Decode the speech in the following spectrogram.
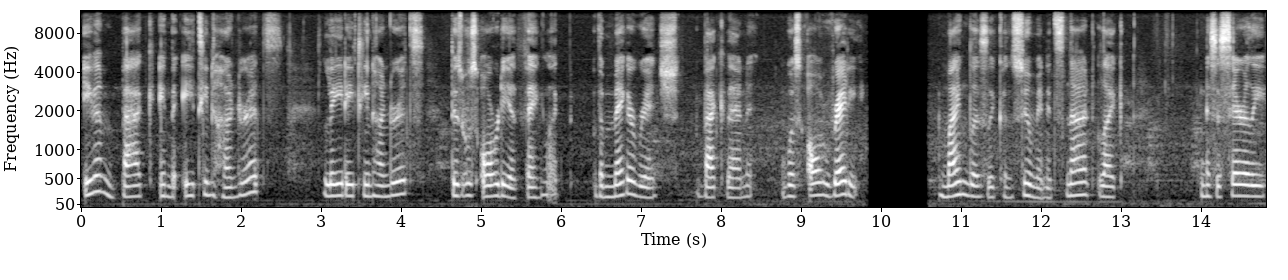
even back in the 1800s, late 1800s, this was already a thing. Like the mega rich back then was already mindlessly consuming. It's not like necessarily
